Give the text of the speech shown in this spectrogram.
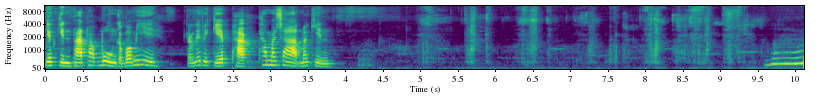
อยากกินพัดผักบุ้งกับบ่มี่ก็เลยไปเก็บผักธรรมชาติมากิน อืม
